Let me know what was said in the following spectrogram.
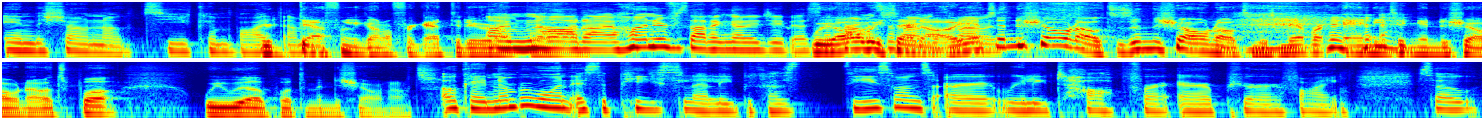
in the show notes, so you can buy You're them. definitely going to forget to do that. I'm not. I 100. percent I'm going to do this. We I always say, oh, yeah, it's in the show notes. It's in the show notes. And there's never anything in the show notes, but we will put them in the show notes. Okay, number one is the peace lily because these ones are really top for air purifying. So,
